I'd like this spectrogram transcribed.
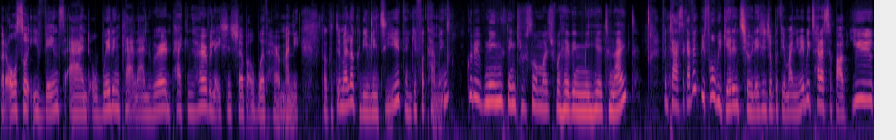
but also events and wedding planner. And we're unpacking her relationship with her money. Dr. Dumelo, good evening to you. Thank you for coming. Good evening. Thank you so much for having me here tonight. Fantastic. I think before we get into your relationship with your money, maybe tell us about you,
